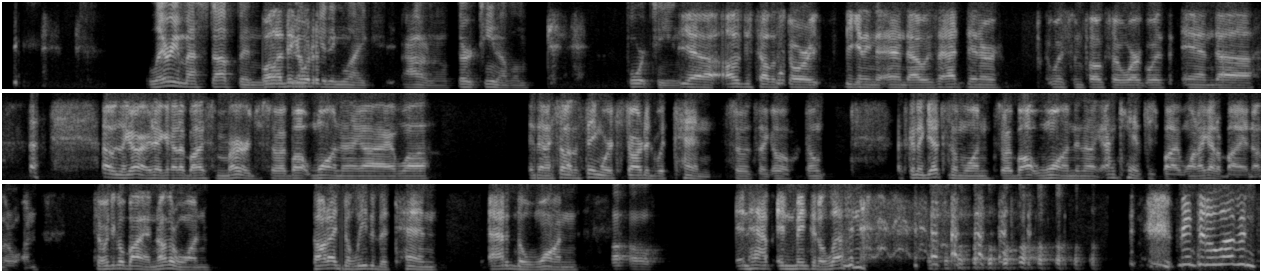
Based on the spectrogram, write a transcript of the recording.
Larry messed up and Well, I think it ended would've- getting like, I don't know, 13 of them, 14. Yeah, I'll just tell the story beginning to end. I was at dinner with some folks I work with, and uh, I was like, all right, I got to buy some merge. So I bought one, and I, all right, well, and then I saw the thing where it started with 10. So it's like, oh, don't, that's going to get someone. So I bought one, and I, I can't just buy one. I got to buy another one. So I went to go buy another one, thought I deleted the 10, added the one, Uh oh. and, have, and minted 11. minted 11.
